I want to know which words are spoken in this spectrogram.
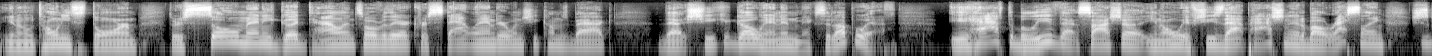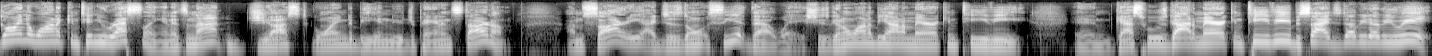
you know, Toni Storm. There's so many good talents over there. Kris Statlander when she comes back that she could go in and mix it up with. You have to believe that Sasha, you know, if she's that passionate about wrestling, she's going to want to continue wrestling. And it's not just going to be in New Japan and stardom. I'm sorry, I just don't see it that way. She's going to want to be on American TV. And guess who's got American TV besides WWE?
